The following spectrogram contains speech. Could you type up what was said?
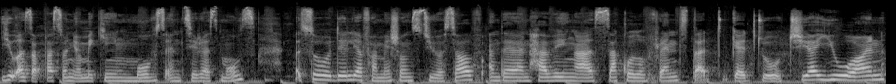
you as a person you're making moves and serious moves. So daily affirmations to yourself and then having a circle of friends that get to cheer you on,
